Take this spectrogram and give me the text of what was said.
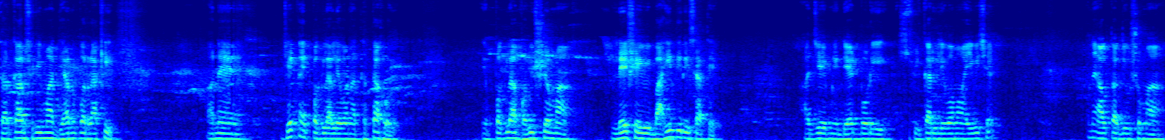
સરકારશ્રીમાં ધ્યાન ઉપર રાખી અને જે કાંઈ પગલાં લેવાના થતા હોય, એ પગલાં ભવિષ્યમાં લેશે એવી બાહીદીરી સાથે આજે એમની ડેડ બોડી સ્વીકારી લેવામાં આવી છે અને આવતા દિવસોમાં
